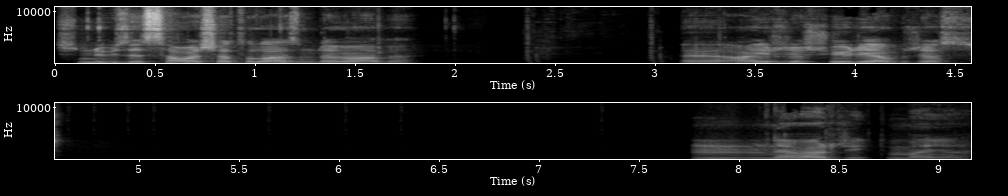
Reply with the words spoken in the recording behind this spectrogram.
Şimdi bize savaş atı lazım değil mi abi? Ee, ayrıca şöyle yapacağız. Hmm, ne verecektim ben ya?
